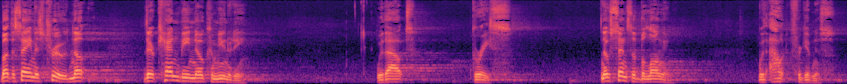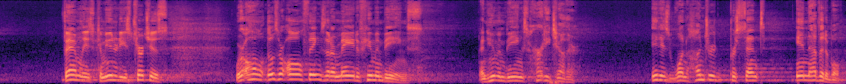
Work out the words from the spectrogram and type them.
But the same is true. No, there can be no community without grace, no sense of belonging without forgiveness. Families, communities, churches, we're all, those are all things that are made of human beings. And human beings hurt each other. It is 100% inevitable.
